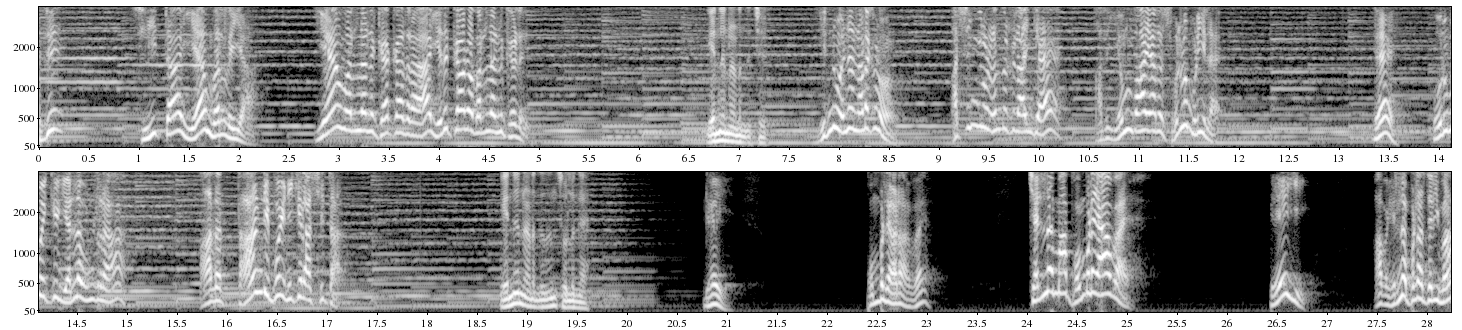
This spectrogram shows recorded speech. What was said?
எது? சீதா ஏன் வரலையா? ஏன் வரலன்னு கேட்காதடா எதுக்காக வரலன்னு கேளு. என்ன நடந்துச்சு? இன்னும் என்ன நடக்கணும்? அசிங்கம் நடந்துருக்கடா இங்க. அது எம் வாயால சொல்ல முடியல. டேய் பொறுமைக்கு எல்லாம் உண்டுறா அதை தாண்டி போய் நிக்கிறா சீதா. என்ன நடந்ததுன்னு சொல்லுங்க. டேய் பொம்பளை ஆடா அவ? செல்லம்மா பொம்பளை ஆவ ஏய் அவ என்ன பண்ணா தெரியுமா?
